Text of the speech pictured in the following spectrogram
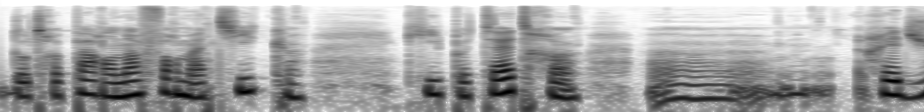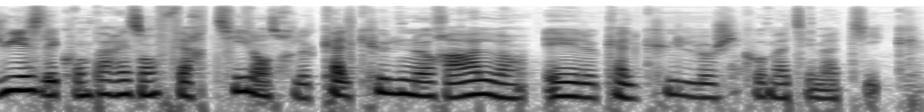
d'autre part en informatique, qui peut-être réduisent les comparaisons fertiles entre le calcul neural et le calcul logico-mathématique.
